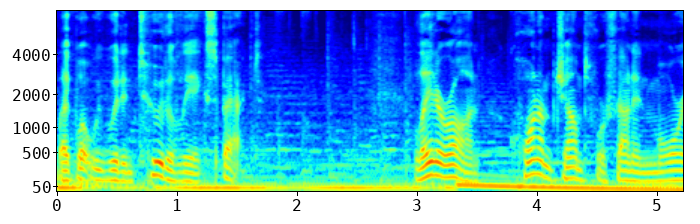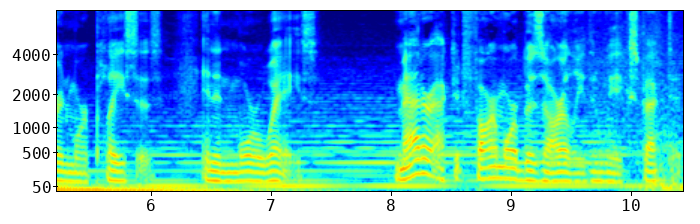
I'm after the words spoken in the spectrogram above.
like what we would intuitively expect? Later on, quantum jumps were found in more and more places, and in more ways. Matter acted far more bizarrely than we expected.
